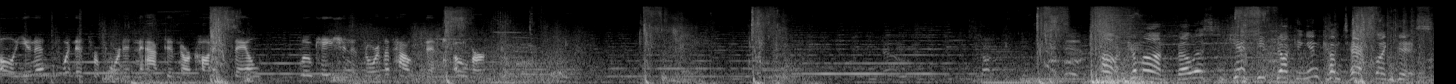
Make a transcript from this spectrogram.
All units witness reported an active narcotics sale. Location is north of Houston. Over. Oh, come on, fellas. You can't keep ducking income tax like this.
